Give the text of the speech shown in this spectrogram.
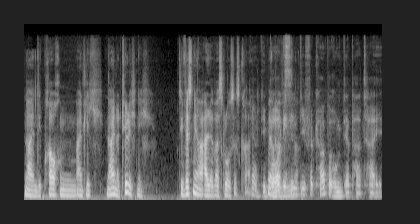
nein, sie brauchen eigentlich, nein, natürlich nicht. Sie wissen ja alle, was los ist gerade. Ja, die Borg sind die Verkörperung der Partei.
